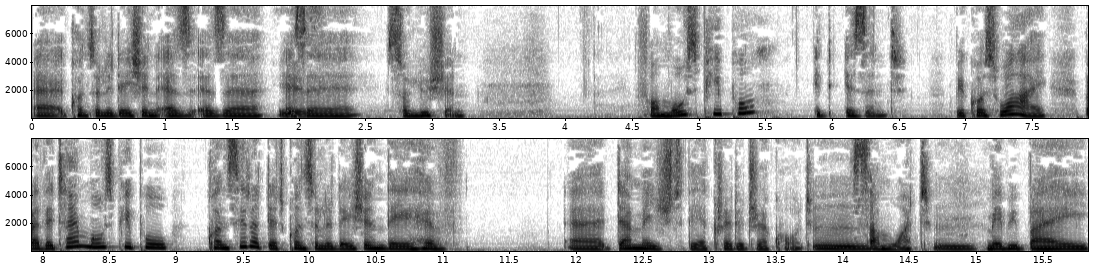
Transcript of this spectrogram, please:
uh, consolidation as, as a, yes. as a solution. For most people, it isn't. Because why? By the time most people consider debt consolidation, they have uh, damaged their credit record mm. somewhat, mm. maybe by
